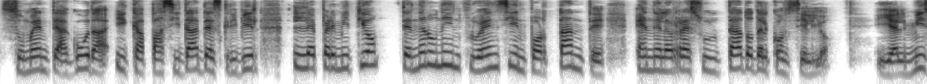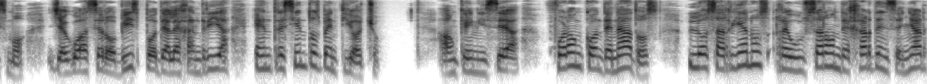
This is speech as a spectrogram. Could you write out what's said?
su mente aguda y capacidad de escribir le permitió tener una influencia importante en el resultado del concilio, y él mismo llegó a ser obispo de Alejandría en 328. Aunque en Nicea fueron condenados, los arrianos rehusaron dejar de enseñar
